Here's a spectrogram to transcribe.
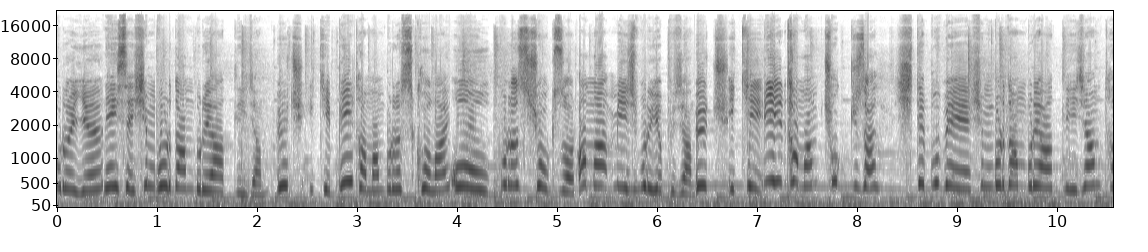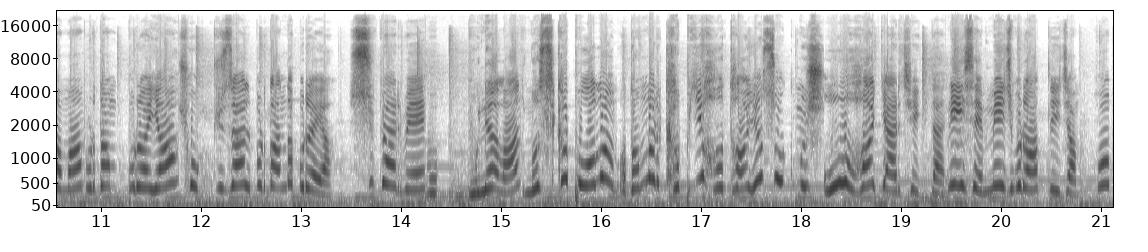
burayı? Neyse şimdi buradan buraya atlayacağım. 3 2 1 tamam burası kolay. Oo burası çok zor ama mecbur yapacağım. 3 2 1 tamam çok güzel. İşte bu be. Şimdi buradan buraya atlayacağım. Tamam. Buradan buraya. Çok güzel. Buradan da buraya. Süper be. Bu ne lan? Nasıl kapı oğlum? Adamlar kapıyı hataya sokmuş. Oha gerçekten. Neyse mecbur atlayacağım. Hop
